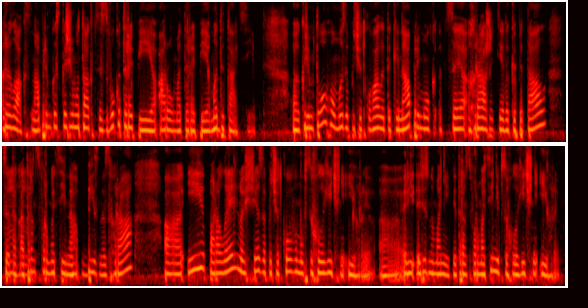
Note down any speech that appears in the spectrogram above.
релакс, напрямки, скажімо так, це звукотерапія, ароматерапія, медитації. Крім того, ми започаткували такий напрямок: це гра життєвий капітал, це така трансформаційна бізнес-гра. І паралельно ще започатковуємо психологічні ігри, різноманітні трансформаційні психологічні ігри.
